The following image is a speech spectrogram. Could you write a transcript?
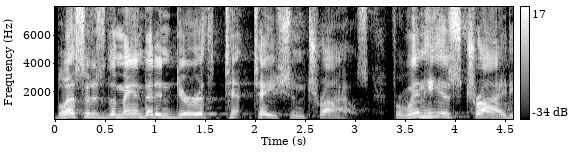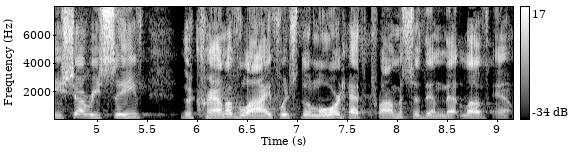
Blessed is the man that endureth temptation, trials. For when he is tried, he shall receive the crown of life which the Lord hath promised to them that love him.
